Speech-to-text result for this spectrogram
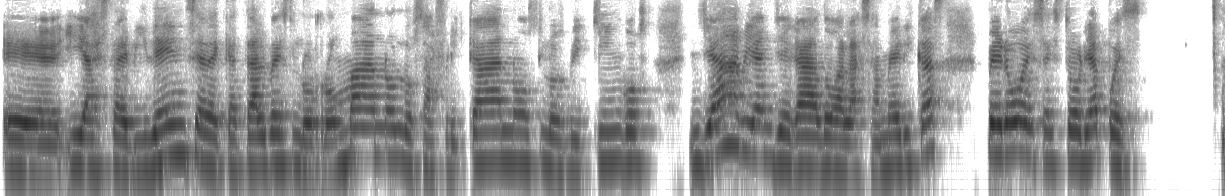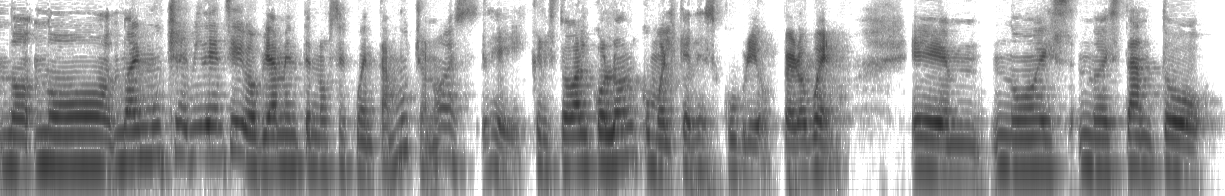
eh, y hasta evidencia de que tal vez los romanos, los africanos, los vikingos ya habían llegado a las Américas, pero esa historia pues no, no, no hay mucha evidencia y obviamente no se cuenta mucho, ¿no? Es eh, Cristóbal Colón como el que descubrió, pero bueno, em, no, es, no es tanto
